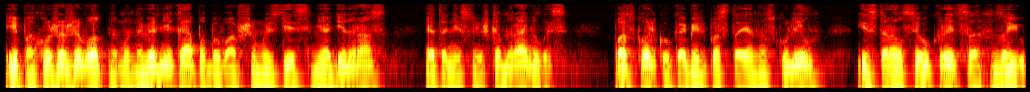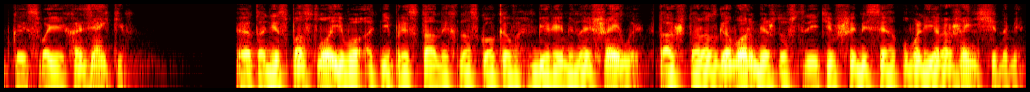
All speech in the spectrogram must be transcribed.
И, похоже, животному, наверняка побывавшему здесь не один раз, это не слишком нравилось, поскольку кобель постоянно скулил и старался укрыться за юбкой своей хозяйки. Это не спасло его от непрестанных наскоков беременной Шейлы, так что разговор между встретившимися у вольера женщинами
